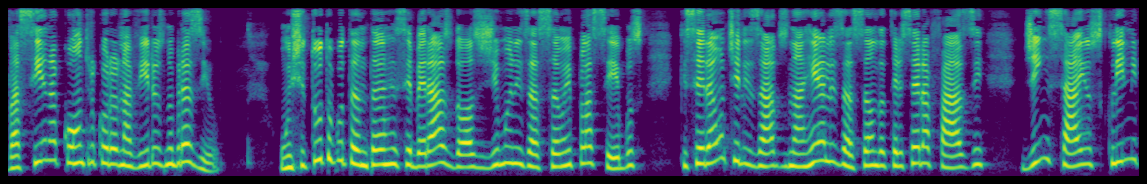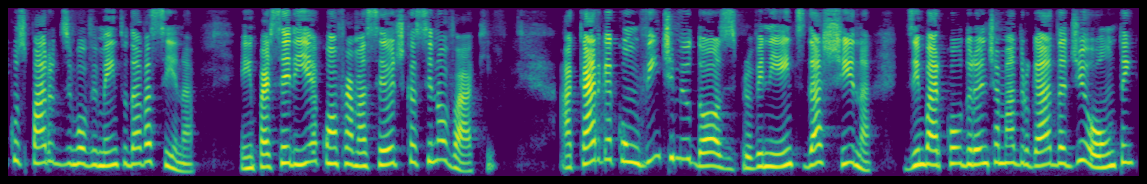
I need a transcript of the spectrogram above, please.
vacina contra o coronavírus no Brasil. O Instituto Butantan receberá as doses de imunização e placebos que serão utilizados na realização da terceira fase de ensaios clínicos para o desenvolvimento da vacina, em parceria com a farmacêutica Sinovac. A carga com 20 mil doses provenientes da China desembarcou durante a madrugada de ontem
